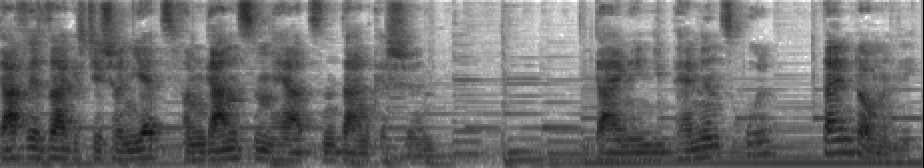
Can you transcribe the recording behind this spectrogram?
Dafür sage ich dir schon jetzt von ganzem Herzen Dankeschön. Deine Independence School, dein Dominik.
